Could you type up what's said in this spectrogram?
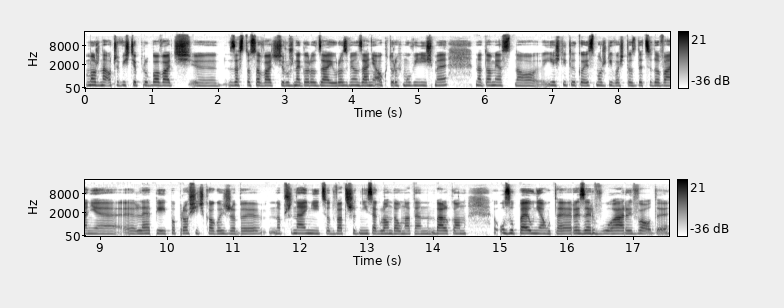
Można oczywiście próbować y, zastosować różnego rodzaju rozwiązania, o których mówiliśmy, natomiast no, jeśli tylko jest możliwość, to zdecydowanie y, lepiej poprosić kogoś, żeby no, przynajmniej co 2-3 dni zaglądał na ten balkon, uzupełniał te rezerwuary wody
